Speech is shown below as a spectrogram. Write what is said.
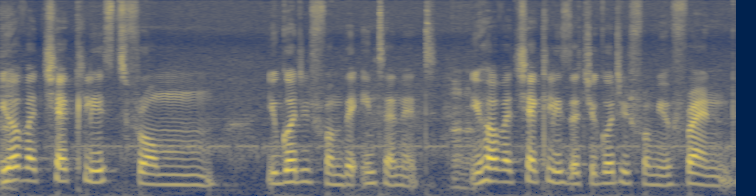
You have a checklist from, you got it from the internet. You have a checklist that you got it from your friend,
